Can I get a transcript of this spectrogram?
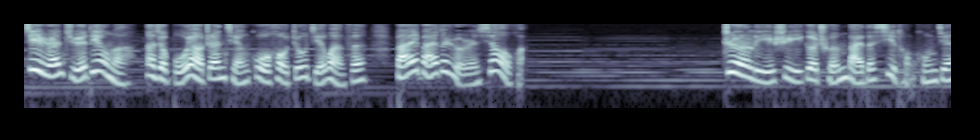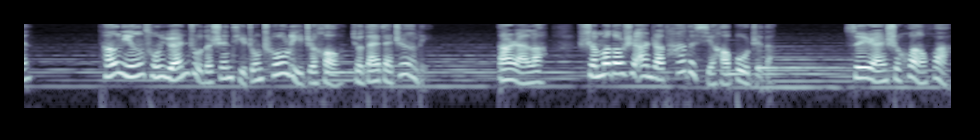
既然决定了，那就不要瞻前顾后，纠结万分，白白的惹人笑话。这里是一个纯白的系统空间，唐宁从原主的身体中抽离之后，就待在这里。当然了，什么都是按照他的喜好布置的。虽然是幻化，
